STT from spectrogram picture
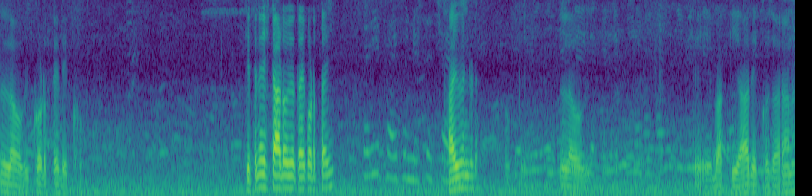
ਲਓ ਵੀ ਕੁੜਤੇ ਦੇਖੋ। ਕਿਤਨੇ ਸਟਾਰਟ ਹੋ ਜਾਂਦਾ ਹੈ ਜੀ? सर ये 500 से 500 ਓਕੇ ਲਓ ਵੀ ਤੇ ਬਾਕੀ ਆਹ ਦੇਖੋ ਸਾਰਾ ਨਾ।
